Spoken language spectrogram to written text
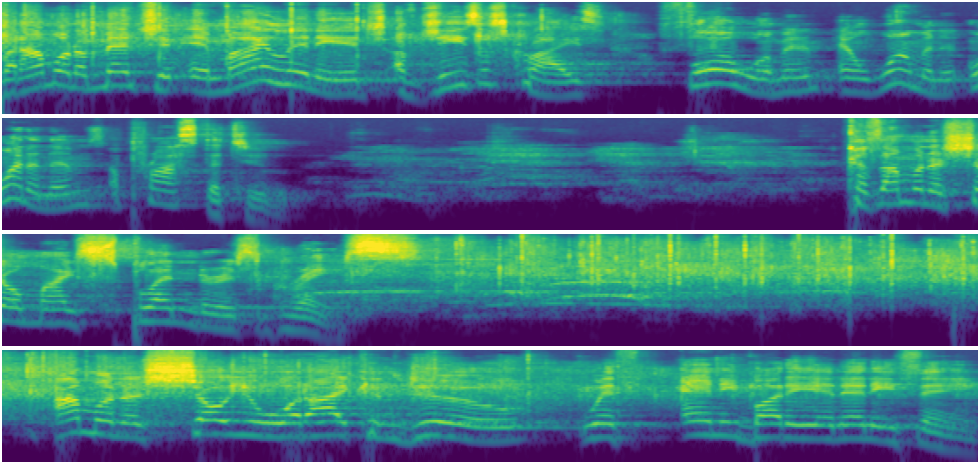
But I'm going to mention in my lineage of Jesus Christ, four women, and woman, one of them is a prostitute. Because I'm going to show my splendorous grace. I'm going to show you what I can do with anybody and anything.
